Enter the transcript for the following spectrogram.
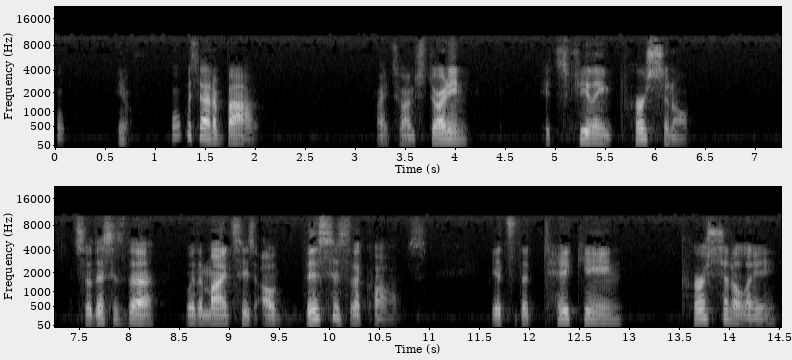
Well, you know, what was that about? Right? So I'm starting, it's feeling personal. So this is the where the mind sees, oh, this is the cause. It's the taking personally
